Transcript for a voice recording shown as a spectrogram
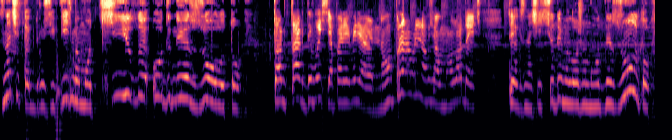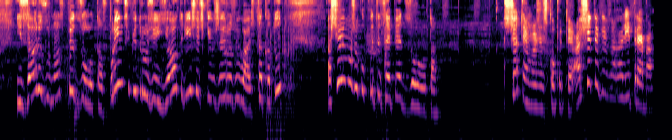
Значить так, друзі, візьмемо ціле одне золото. Так, так, дивись, я перевіряю. Ну, правильно взяв, молодець. Так, значить, сюди ми ложимо одне золото, і зараз у нас 5 золота. В принципі, друзі, я трішечки вже розвиваюсь. Так, а тут. А що я можу купити за 5 золота? Що ти можеш купити? А що тобі взагалі треба?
